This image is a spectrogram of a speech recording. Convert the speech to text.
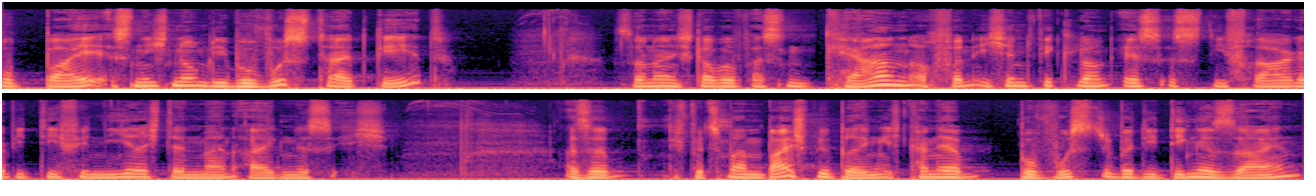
wobei es nicht nur um die Bewusstheit geht, sondern ich glaube, was ein Kern auch von Ich-Entwicklung ist, ist die Frage, wie definiere ich denn mein eigenes Ich? Also ich würde es mal ein Beispiel bringen. Ich kann ja bewusst über die Dinge sein,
